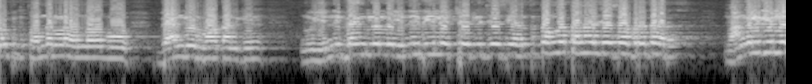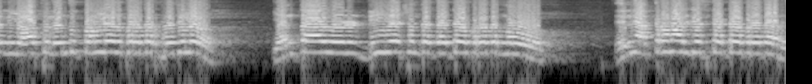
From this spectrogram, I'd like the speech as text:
ఓపిక తొందరలో ఉన్నావు నువ్వు బెంగళూరు పోవడానికి. నువ్వు ఎన్ని బెంగళూరులో ఎన్ని రియల్ ఎస్టేట్లు చేసి ఎంత దొంగతనాలు చేసావు బ్రదర్? మంగళగిరిలో నీ ఆస్తులు ఎందుకు కొనలేదు బ్రదర్ ప్రజలు? ఎంత డీవియేషన్తో కట్టావు బ్రదర్ నువ్వు? ఎన్ని అక్రమాలు చేసి కట్టావు బ్రదర్?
